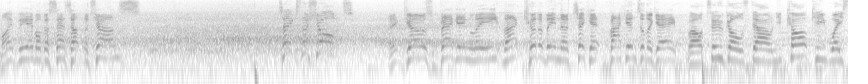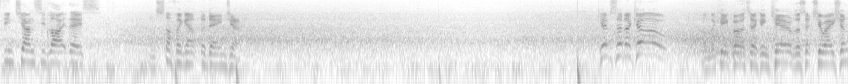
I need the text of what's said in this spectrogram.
Might be able to set up the chance. Takes the shot. It goes beggingly. That could have been their ticket back into the game. Well, two goals down. You can't keep wasting chances like this. And snuffing out the danger. Gives it a go. And the keeper taking care of the situation.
